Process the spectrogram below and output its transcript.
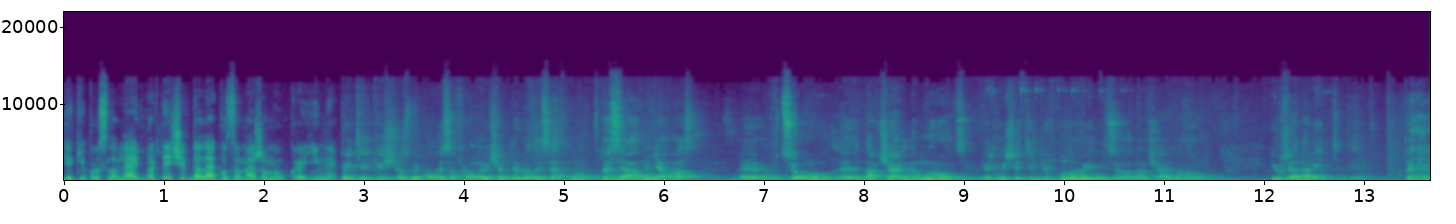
які прославляють Бердичів далеко за межами України. Ми тільки що з Миколою Сафроновичем дивилися досягнення у вас е, в цьому е, навчальному році, вірніше тільки в половині цього навчального року. І вже навіть е, такий,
